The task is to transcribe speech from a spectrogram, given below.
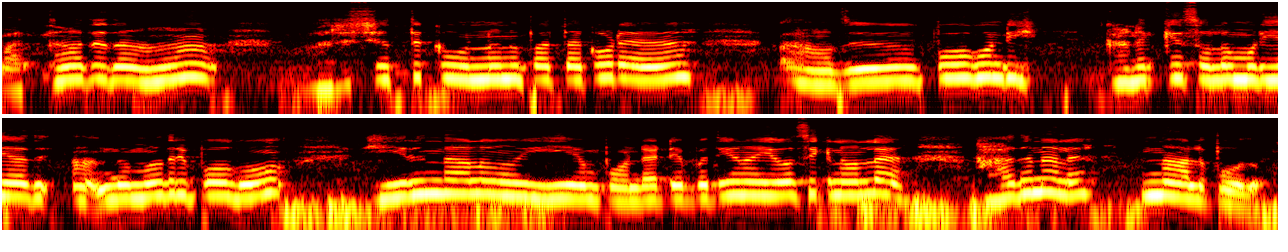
பத்தாதுதான் வருஷத்துக்கு ஒன்றுன்னு பார்த்தா கூட அது போகும்டி. கணக்கே சொல்ல முடியாது. அந்த மாதிரி போகும். இருந்தாலும் என் பொண்டாட்டியை பற்றியும் நான் யோசிக்கணும்ல. அதனால நாலு போதும்.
